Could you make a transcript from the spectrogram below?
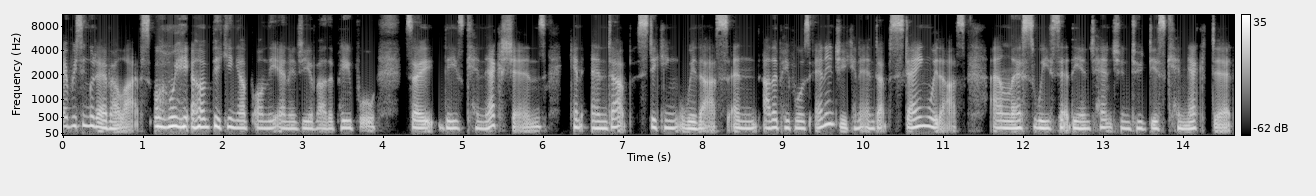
every single day of our lives, we are picking up on the energy of other people. So these connections can end up sticking with us, and other people's energy can end up staying with us unless we set the intention to disconnect it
